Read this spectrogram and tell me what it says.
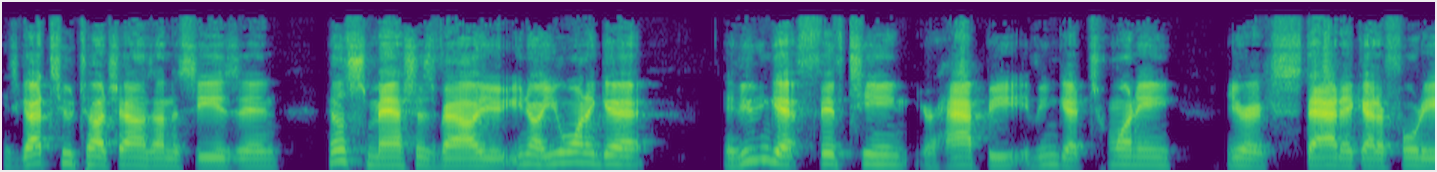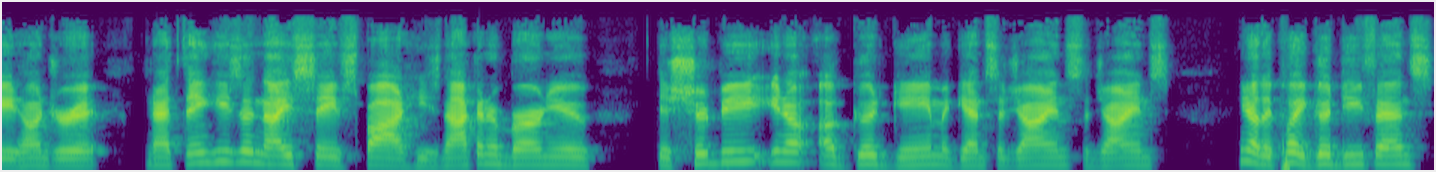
he's got two touchdowns on the season. He'll smash his value. You know, you want to get if you can get 15, you're happy. If you can get 20, you're ecstatic at a 4,800. And I think he's a nice, safe spot. He's not going to burn you. This should be, you know, a good game against the Giants. The Giants, you know, they play good defense,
